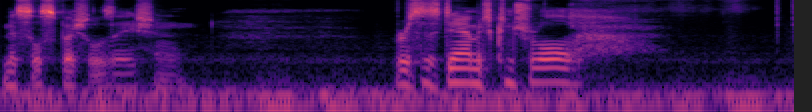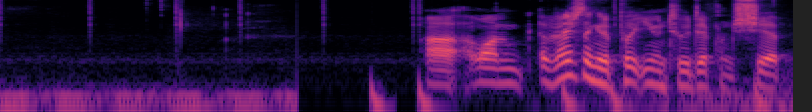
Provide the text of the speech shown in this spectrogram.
Missile specialization versus damage control. Uh, well, I'm eventually going to put you into a different ship.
